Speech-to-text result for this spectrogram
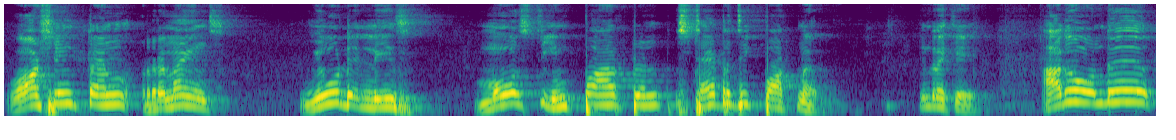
Washington remains New Delhi's most important strategic partner இன்றைக்கு. அதுவும் வந்து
